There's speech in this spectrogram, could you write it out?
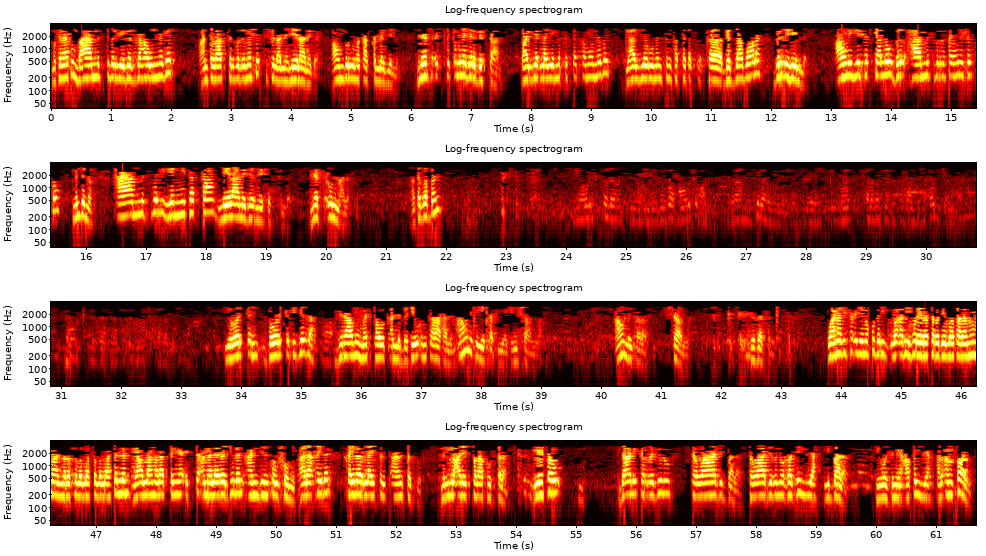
ምክንያቱም በ25 ብር የገዛኸውን ነገር አንተ በአስር ብር መሸጥ ትችላለህ። ሌላ ነገር አሁን ብሩ መካከል ላይ የለም። ነፍዕ ጥቅም ነገር ገዝተሃል። በአየር ላይ የምትጠቀመውን ነገር የአየሩን እንትን ከገዛ በኋላ ብር የለም። አሁን እየሸጥክ ያለው ብር 25 ብር ሳይሆን የሸጥከው ምንድን ነው? 25 ብር የሚተካ ሌላ ነገር ነው የሸጥክለት ነፍዑን ማለት ነው። አተገባን ወርቅ ቀለበት የገዛ ወርቅ ማለት ግራም ይችላል ቀለበት የወርቅን በወርቅ ሲገዛ ግራሙ መታወቅ አለበት። ይኸው እንቀራታለን። አሁን የጠየቃት ጥያቄ ኢንሻአላህ አሁን ልንቀራት ኢንሻአላህ ጀዛከላህ وعن ابي سعيد الخدري وابي هريره رضي الله تعالى عنهما ان رسول الله صلى الله عليه وسلم يا الله ملائكتنا استعمل رجلا عند سو شومي على خيبر خيبر ላይ ስልጣን ሰጡት ነብዩ አለይሂ ሰላቱ ወሰላም የሰው ذلك الرجل سواد ይባላል سواد بن غزية ይባላል في وزن عطية الانصاري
